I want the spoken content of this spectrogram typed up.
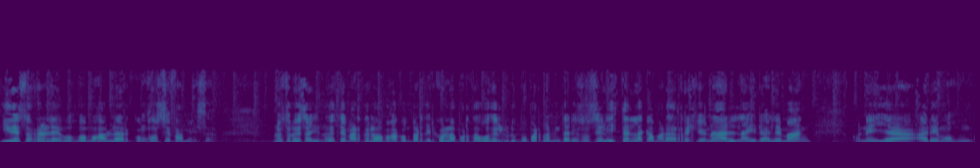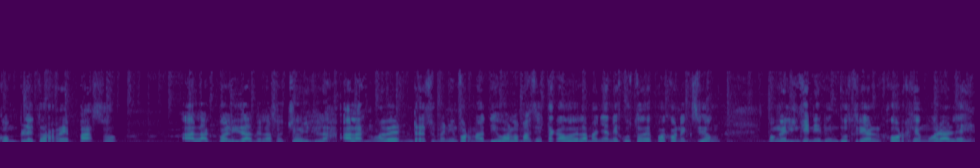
Y de esos relevos vamos a hablar con Josefa Mesa. Nuestro desayuno de este martes lo vamos a compartir con la portavoz del Grupo Parlamentario Socialista en la Cámara Regional, Naira Alemán. Con ella haremos un completo repaso a la actualidad de las ocho islas. A las nueve, resumen informativo a lo más destacado de la mañana y justo después conexión con el ingeniero industrial Jorge Morales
